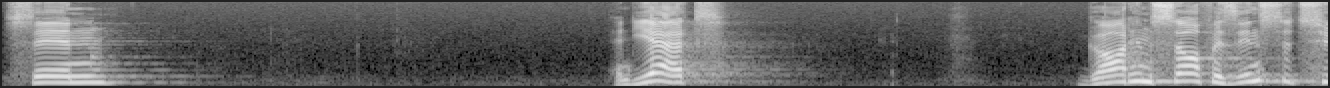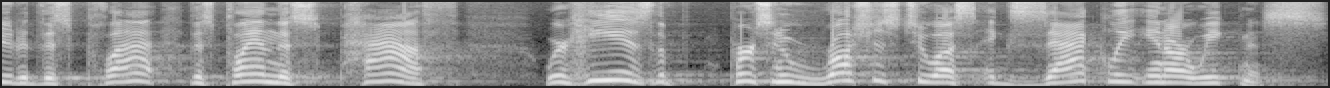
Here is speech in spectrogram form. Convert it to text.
sin. And yet, God Himself has instituted this, pla- this plan, this path, where He is the person who rushes to us exactly in our weakness.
